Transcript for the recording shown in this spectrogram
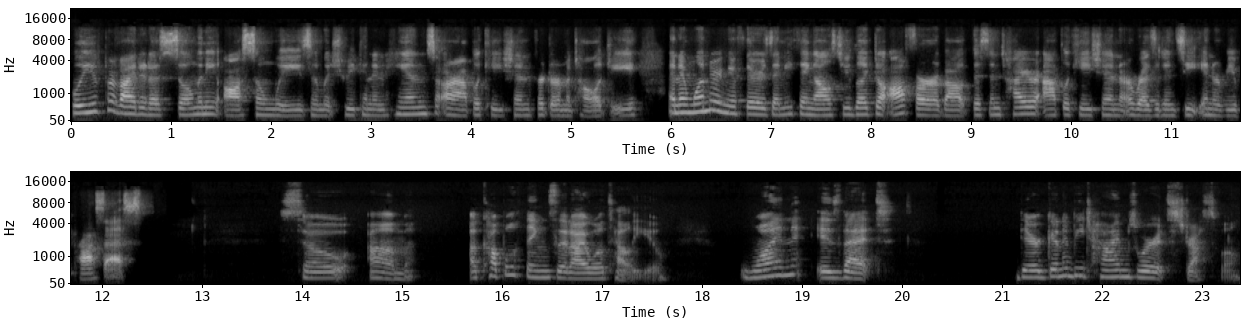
Well, you've provided us so many awesome ways in which we can enhance our application for dermatology. And I'm wondering if there is anything else you'd like to offer about this entire application or residency interview process. So, um, a couple things that I will tell you. One is that there are going to be times where it's stressful.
